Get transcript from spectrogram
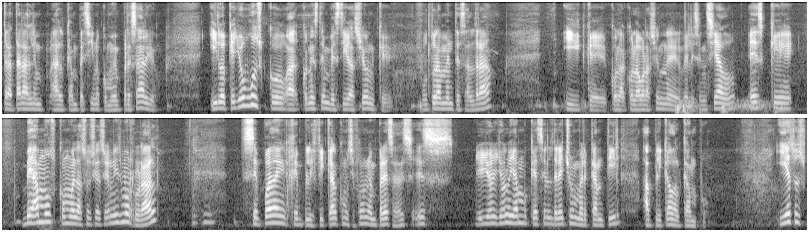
tratar al, em, al campesino como empresario. Y lo que yo busco ah, con esta investigación que futuramente saldrá y que con la colaboración del licenciado es que veamos cómo el asociacionismo rural se pueda ejemplificar como si fuera una empresa. Es, es yo, yo, yo, lo llamo que es el derecho mercantil aplicado al campo. Y eso es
